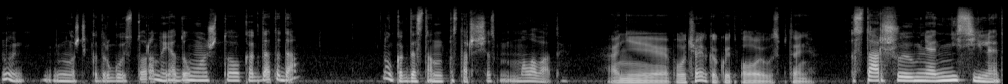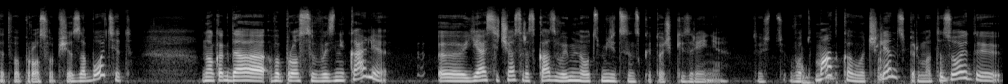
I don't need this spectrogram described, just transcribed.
ну, немножечко другую сторону. Я думаю, что когда-то да. Ну, когда станут постарше, сейчас маловаты. Они получают какое-то половое воспитание? Старшую у меня не сильно этот вопрос вообще заботит. Но когда вопросы возникали, э, я сейчас рассказываю именно вот с медицинской точки зрения. То есть вот матка, вот член, сперматозоиды,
